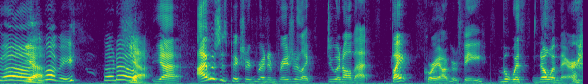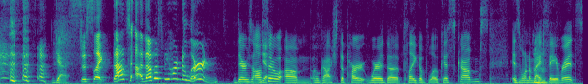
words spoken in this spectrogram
oh, Yeah. it's a mummy. Oh no. yeah. Yeah. I was just picturing Brendan Fraser like doing all that fight choreography but with no one there. Yes. just like that's that must be hard to learn. There's also um oh gosh, the part where the plague of locusts comes is one of my favorites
